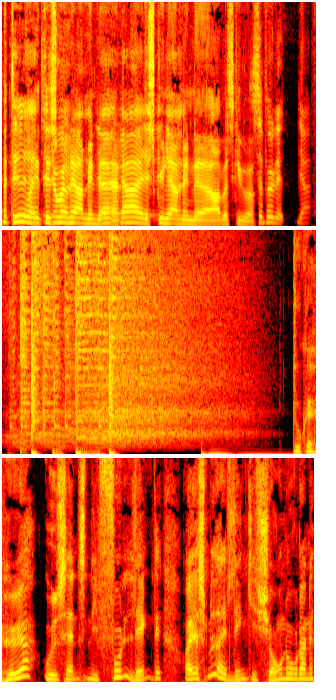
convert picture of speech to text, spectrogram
det, det, det, skylder jeg min, øh, jeg skylder min uh, arbejdsgiver. Selvfølgelig, ja. Du kan høre udsendelsen i fuld længde, og jeg smider et link i shownoterne,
